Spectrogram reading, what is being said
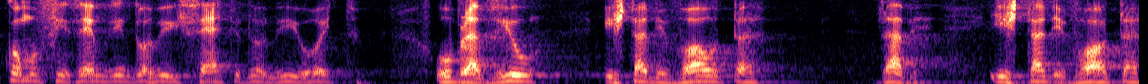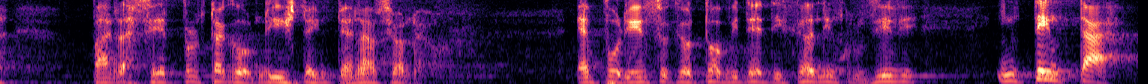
como fizemos em 2007 e 2008. O Brasil está de volta, sabe? Está de volta para ser protagonista internacional. É por isso que eu estou me dedicando, inclusive, em tentar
